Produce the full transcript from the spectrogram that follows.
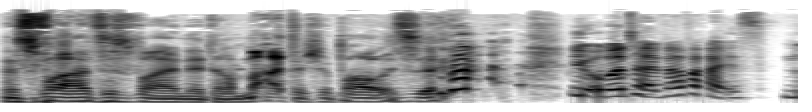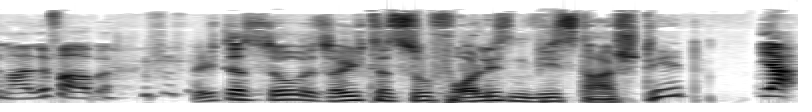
das war, das war eine dramatische Pause. Ihr Oberteil war weiß, normale Farbe. Soll ich das so, soll ich das so vorlesen, wie es da steht? Ja.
